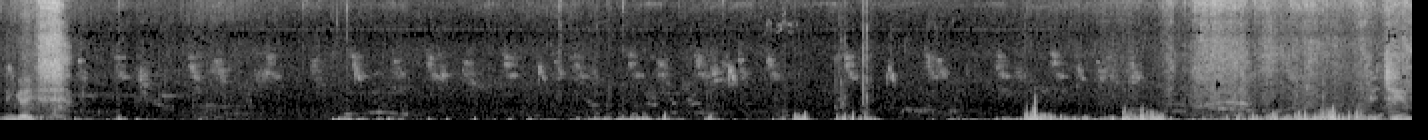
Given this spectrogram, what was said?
Ini guys. Izin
